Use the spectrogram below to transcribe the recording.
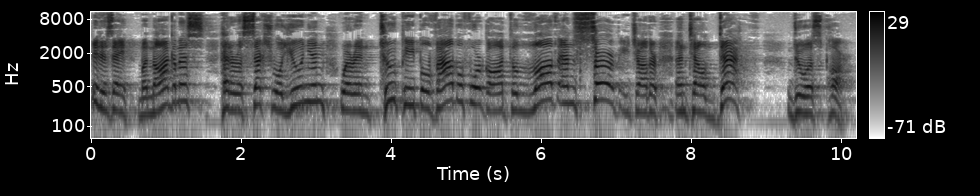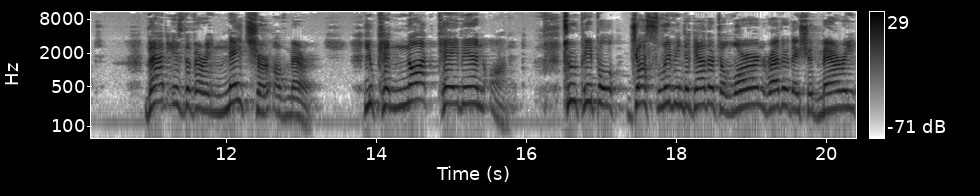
It is a monogamous, heterosexual union wherein two people vow before God to love and serve each other until death do us part. That is the very nature of marriage. You cannot cave in on it. Two people just living together to learn whether they should marry,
